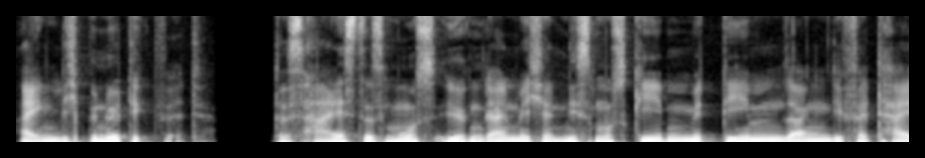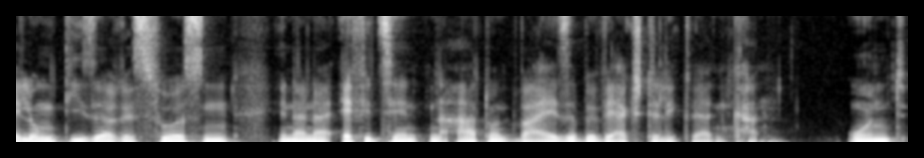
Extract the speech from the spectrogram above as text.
eigentlich benötigt wird. Das heißt, es muss irgendeinen Mechanismus geben, mit dem sagen, die Verteilung dieser Ressourcen in einer effizienten Art und Weise bewerkstelligt werden kann. Und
